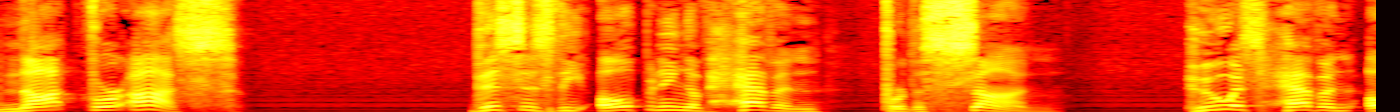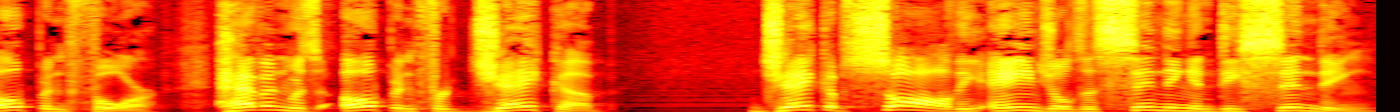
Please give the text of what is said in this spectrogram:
not for us. This is the opening of heaven for the Son. Who is heaven open for? Heaven was open for Jacob. Jacob saw the angels ascending and descending.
